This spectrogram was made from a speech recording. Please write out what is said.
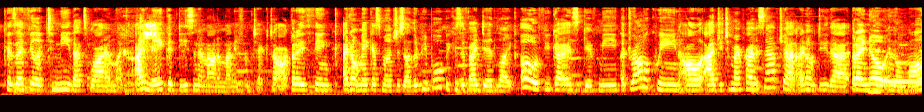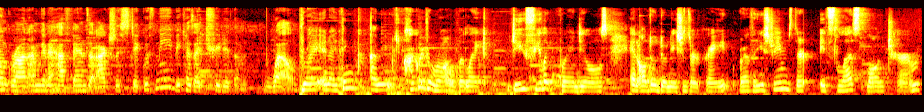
Because I feel like to me, that's why I'm like, I make a decent amount of money from TikTok, but I think I don't make as much as other people because if I did, like, oh, if you guys give me a drama queen, I'll add you to my private Snapchat. I don't do that. But I know in the long run, I'm going to have fans that actually stick with me because I treated them well. Right, and I think, I mean, correct me if I'm wrong, but like, do you feel like brand deals, and although donations are great, revenue streams, they're, it's less long term,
